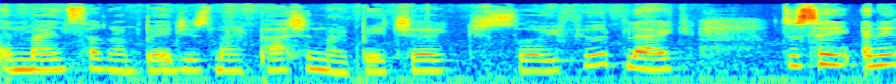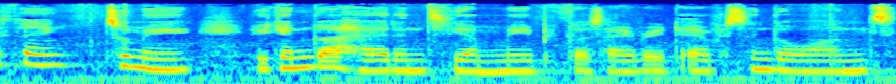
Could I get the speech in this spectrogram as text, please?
and my Instagram page is my passion, my paycheck. So if you would like to say anything to me, you can go ahead and DM me because I read every single ones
